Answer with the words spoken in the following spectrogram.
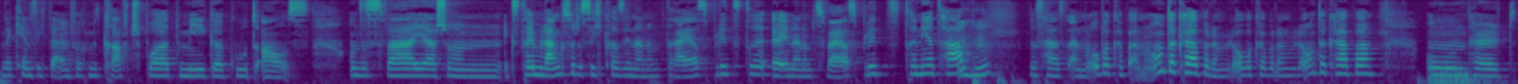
und er kennt sich da einfach mit Kraftsport mega gut aus. Und es war ja schon extrem lang so, dass ich quasi in einem Dreiersplit, äh, in einem Zweiersplit trainiert habe. Das heißt einmal Oberkörper, einmal Unterkörper, dann wieder Oberkörper, dann wieder Unterkörper. Und halt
